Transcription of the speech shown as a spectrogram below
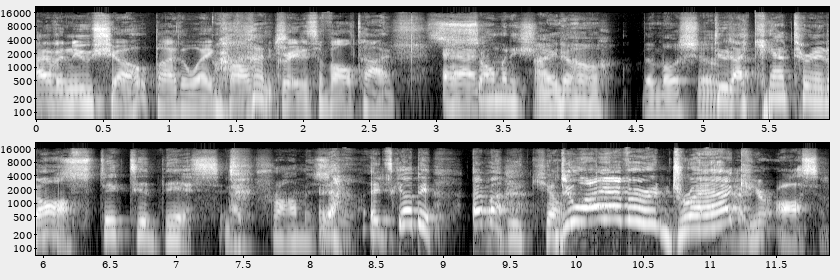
I have a new show, by the way, called The Greatest of All Time. And so many shows. I know the most shows. dude, I can't turn it off. Stick to this. I promise you. It's gonna be. Am I, be killed. do I ever drag? You're awesome.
